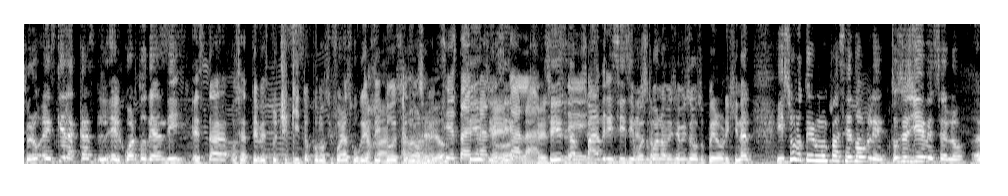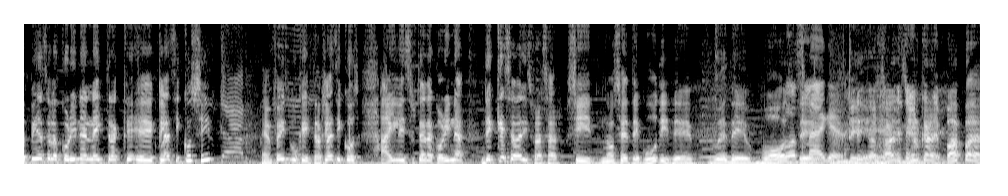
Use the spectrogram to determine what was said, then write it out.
Pero es que la casa, el cuarto de Andy está, o sea, te ves tú chiquito como si fueras juguete Ajá. y todo es Ah, ¿en enorme. Sí, está en gran escala. Sí, Sí, está sí. padricísimo. Sí, está bueno, a mí padre. se me hizo súper original. Y solo tienen un pase doble. Entonces lléveselo. Eh, Pídaselo a Corina en Extra eh, Clásicos, sí. En Facebook Extra Clásicos. Ahí le dice usted a Corina de qué se va a disfrazar. Sí, no sé, de Woody, de, de Buzz de, Lightyear. de, De- ajá, del señor cara de papa.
